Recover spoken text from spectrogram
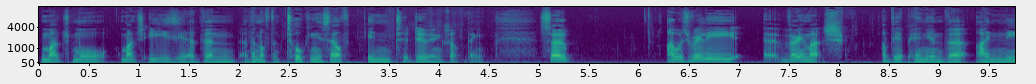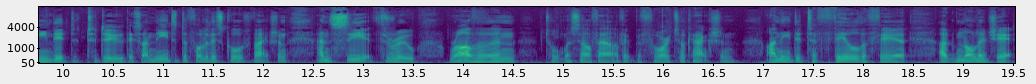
Much more, much easier than than often talking yourself into doing something. So, I was really uh, very much of the opinion that I needed to do this. I needed to follow this course of action and see it through, rather than talk myself out of it before I took action. I needed to feel the fear, acknowledge it,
